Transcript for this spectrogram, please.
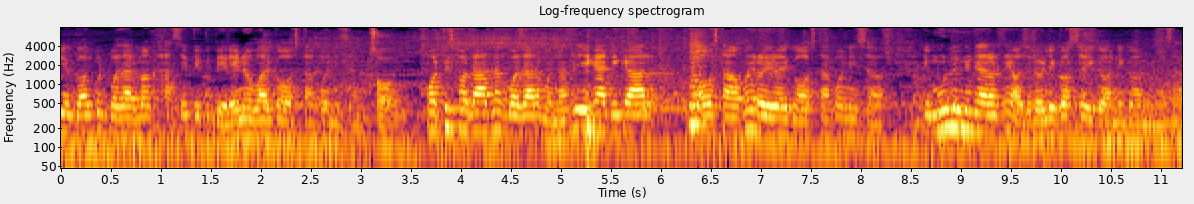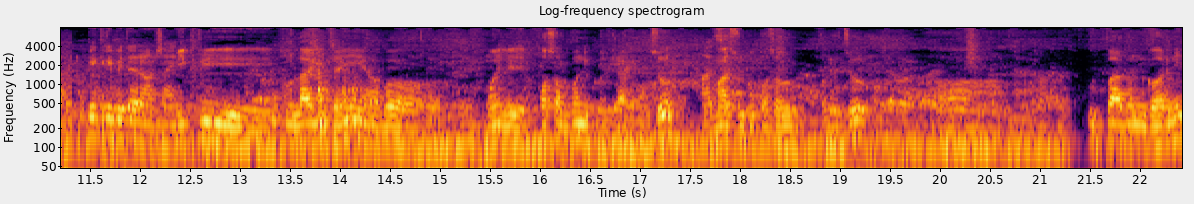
यो गलकुट बजारमा खासै त्यति धेरै नभएको अवस्था पनि छ। छ। प्रतिस्पर्धात्मक बजार भन्दा चाहिँ एकाधिकार अवस्थामा पनि रहिरहेको अवस्था पनि छ। यो मूल्य निर्धारण चाहिँ हजुरहरूले कसरी गर्ने गर्नुहुन्छ? बिक्री वितरण चाहिँ। बिक्रीको लागि चाहिँ अब मैले पसल पनि खोलिराखेको छु। मासुको पसल खोलेको छु उत्पादन गर्ने।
